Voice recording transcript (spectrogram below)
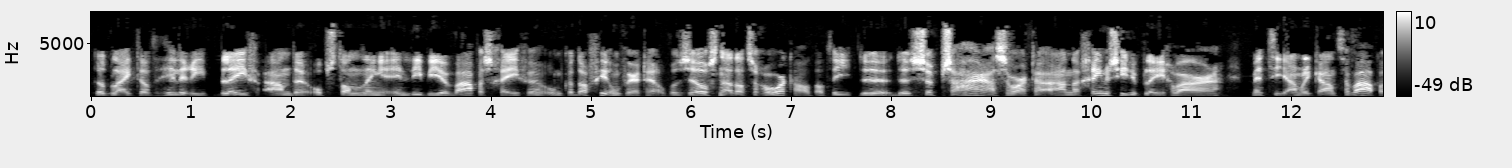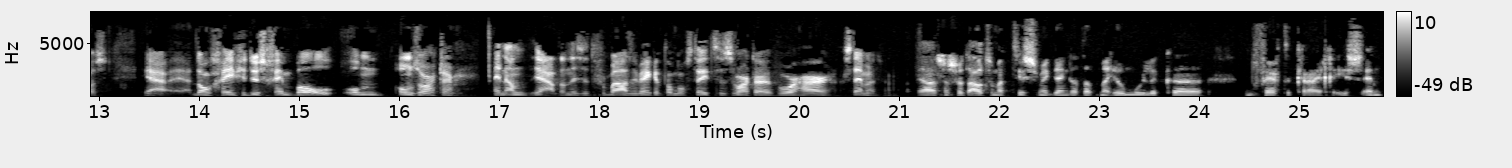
Dat blijkt dat Hillary bleef aan de opstandelingen in Libië wapens geven om Gaddafi omver te helpen. Zelfs nadat ze gehoord had dat die, de, de Sub-Sahara-zwarten aan de genocide plegen waren met die Amerikaanse wapens. Ja, dan geef je dus geen bal om, om zwarte. En dan, ja, dan is het verbazingwekkend dat nog steeds de zwarte voor haar stemmen. Ja, het is een soort automatisme. Ik denk dat dat maar heel moeilijk uh, omver te krijgen is. En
